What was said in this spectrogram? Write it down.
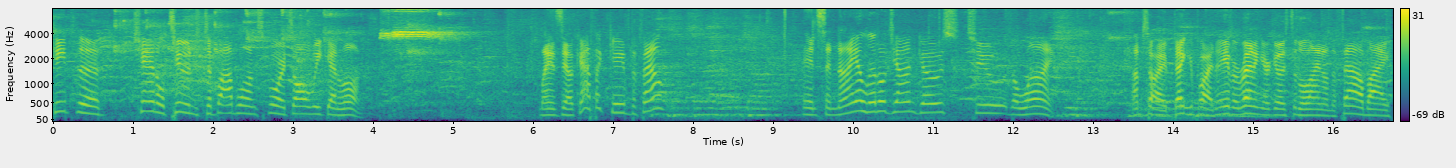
keep the channel tuned to Bob Long Sports all weekend long. Lansdale Catholic gave the foul. And Sanaya Littlejohn goes to the line. I'm sorry, beg your pardon. Ava Renninger goes to the line on the foul by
